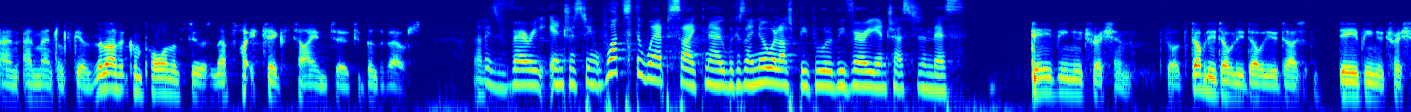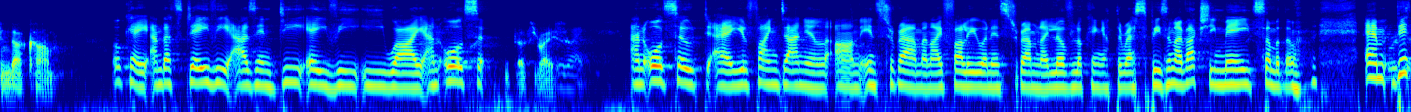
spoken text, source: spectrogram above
and, and mental skills. There's a lot of components to it, and that's why it takes time to, to build it out. That is very interesting. What's the website now? Because I know a lot of people will be very interested in this. Davey Nutrition. So it's www.daveynutrition.com. Okay, and that's Davey as in D A V E Y, and also. That's right. And also, uh, you'll find Daniel on Instagram, and I follow you on Instagram, and I love looking at the recipes, and I've actually made some of them. um, this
